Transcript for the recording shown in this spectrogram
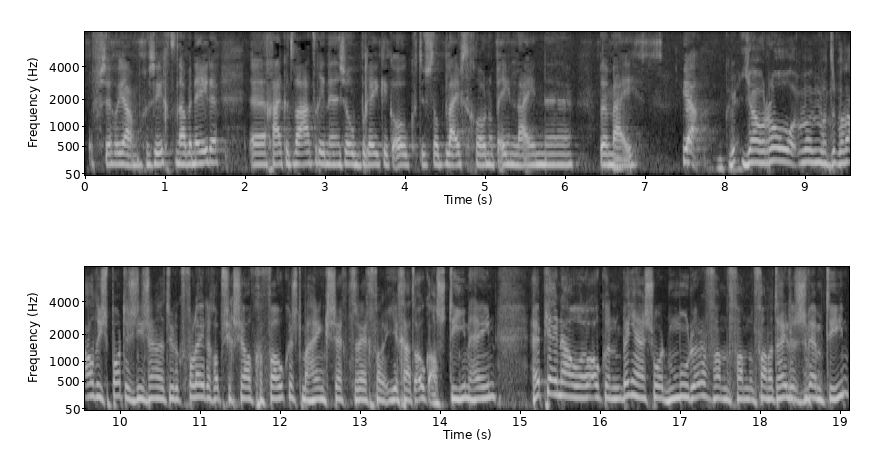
of zeg ja, mijn gezicht naar beneden. Ga ik het water in en zo breek ik ook. Dus dat blijft gewoon op één lijn bij mij. Ja. Jouw rol, want, want al die sporters die zijn natuurlijk volledig op zichzelf gefocust. Maar Henk zegt terecht van je gaat ook als team heen. Heb jij nou eh, ook een, ben jij een soort moeder van, van, van het hele zwemteam?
